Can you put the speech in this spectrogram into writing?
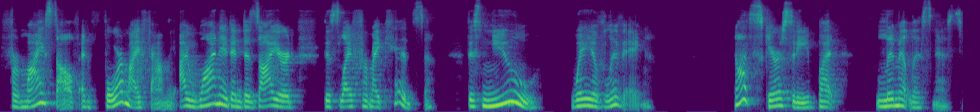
for myself and for my family. I wanted and desired this life for my kids, this new way of living, not scarcity, but limitlessness.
